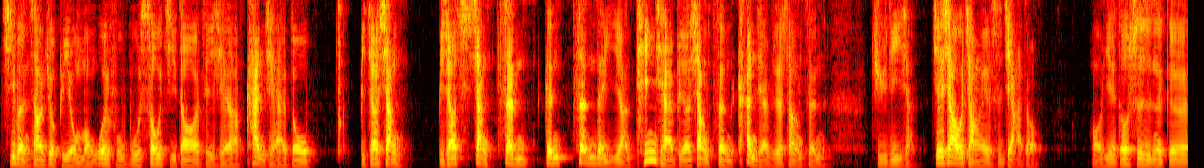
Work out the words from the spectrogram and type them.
基本上就比我们卫福部收集到的这些啊，看起来都比较像。比较像真，跟真的一样，听起来比较像真，看起来比较像真的。举例一下，接下来我讲的也是假的哦，哦，也都是那个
